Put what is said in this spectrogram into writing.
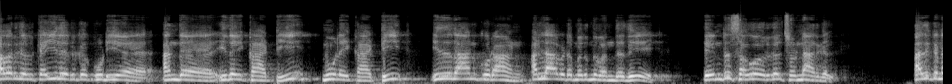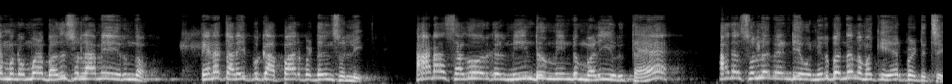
அவர்கள் கையில் இருக்கக்கூடிய அந்த இதை காட்டி நூலை காட்டி இதுதான் குரான் அல்லாவிடமிருந்து வந்தது என்று சகோதரர்கள் சொன்னார்கள். அதுக்கு நம்ம ரொம்ப பதில் சொல்லாமே இருந்தோம். ஏன்னா தலைப்புக்கு அப்பாற்பட்டதுன்னு சொல்லி. ஆனா சகோதரர்கள் மீண்டும் மீண்டும் வலியுறுத்த அதை சொல்ல வேண்டிய ஒரு நிர்பந்தம் நமக்கு ஏற்பட்டுச்சு.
